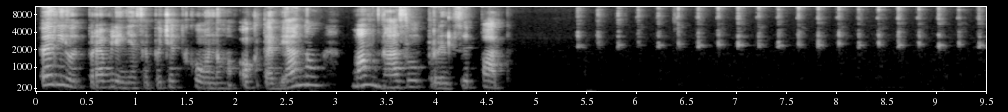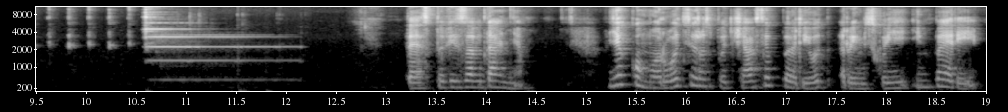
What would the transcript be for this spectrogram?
Період правління започаткованого Октавіаном мав назву принципат. Завдання. В якому році розпочався період Римської імперії?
